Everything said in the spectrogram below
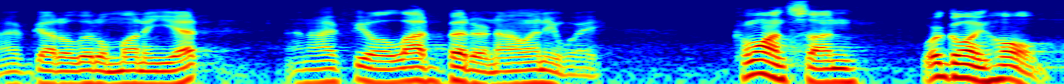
I've got a little money yet, and I feel a lot better now anyway. Come on, son. We're going home.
